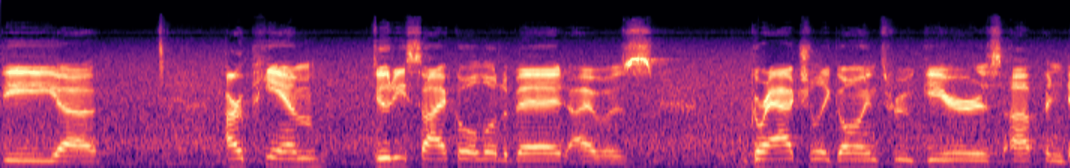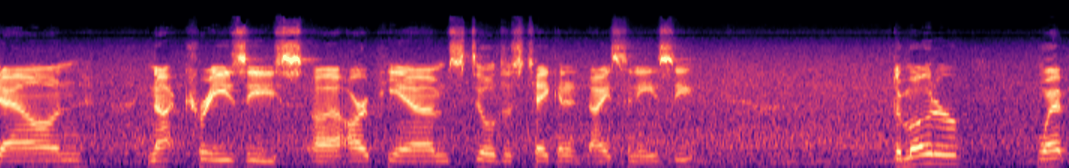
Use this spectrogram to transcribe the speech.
the uh, RPM duty cycle a little bit. I was gradually going through gears up and down, not crazy uh, RPM, still just taking it nice and easy. The motor went,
